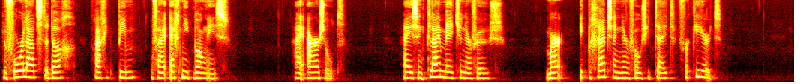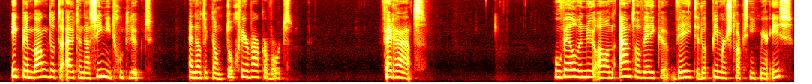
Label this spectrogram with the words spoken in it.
De voorlaatste dag vraag ik Pim of hij echt niet bang is. Hij aarzelt. Hij is een klein beetje nerveus, maar ik begrijp zijn nervositeit verkeerd. Ik ben bang dat de euthanasie niet goed lukt en dat ik dan toch weer wakker word. Verraad. Hoewel we nu al een aantal weken weten dat Pim er straks niet meer is,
